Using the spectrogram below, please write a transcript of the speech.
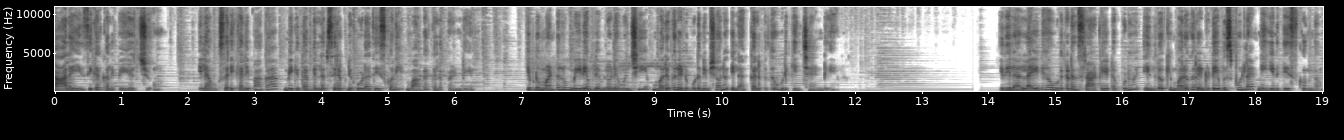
చాలా ఈజీగా కలిపేయచ్చు. ఇలా ఒకసారి కలిపాక మిగతా బెల్లం సిరప్ని కూడా తీసుకొని బాగా కలపండి. ఇప్పుడు మంటను మీడియం ఫ్లేమ్లోనే ఉంచి మరొక రెండు మూడు నిమిషాలు ఇలా కలుపుతూ ఉడికించండి. ఇది ఇలా లైట్గా ఉడకడం స్టార్ట్ అయ్యేటప్పుడు ఇందులోకి మరొక రెండు టేబుల్ స్పూన్ల నెయ్యిని తీసుకుందాం.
